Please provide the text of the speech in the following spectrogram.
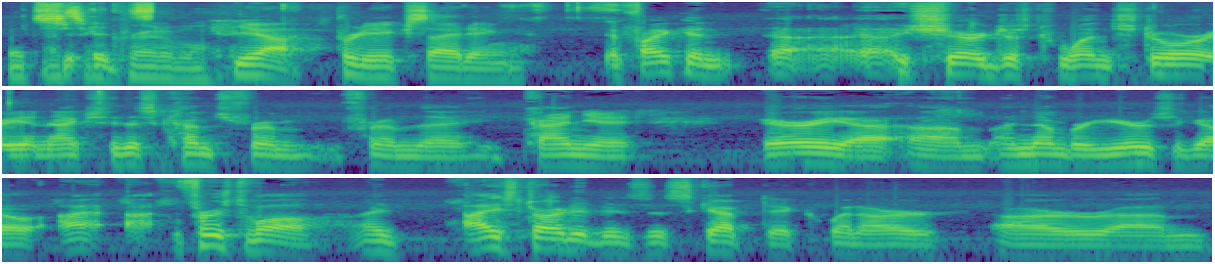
that's incredible. Yeah, pretty exciting. If I can uh, share just one story, and actually this comes from from the Kenya area um, a number of years ago. I, I, first of all, I, I started as a skeptic when our our um,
